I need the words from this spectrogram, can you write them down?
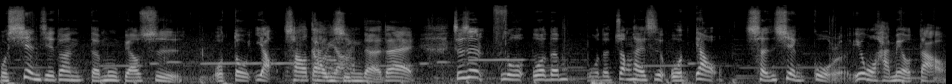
我现阶段的目标是。我都要超担心的，对，就是我我的我的状态是我要呈现过了，因为我还没有到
